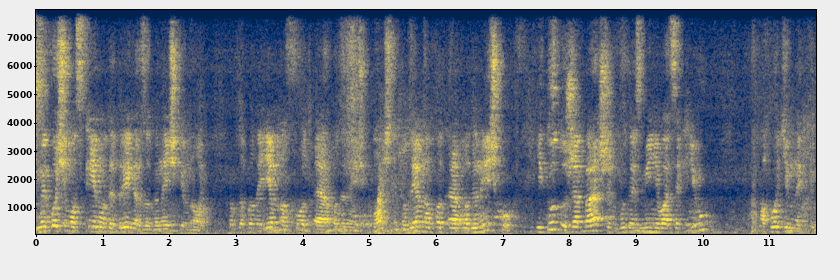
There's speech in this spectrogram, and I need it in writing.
І ми хочемо скинути тригер з одинички в 0. Тобто подаємо на вход R одиничку. Бачите, подаємо на вход R одиничку, і тут уже першим буде змінюватися Q, а потім не Q.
